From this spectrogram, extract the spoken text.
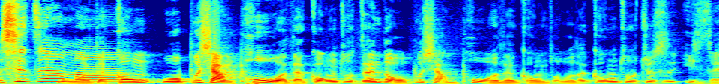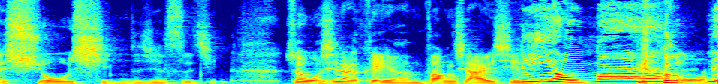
是这样吗？我的工，我不想破我的工作，真的，我不想破我的工作。我的工作就是一直在修行这些事情，所以我现在可以很放下一些。你有吗？我觉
